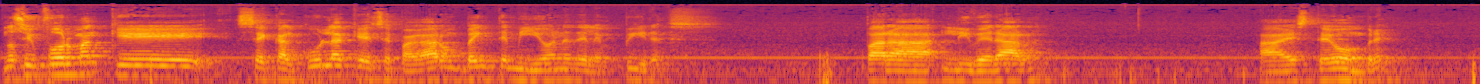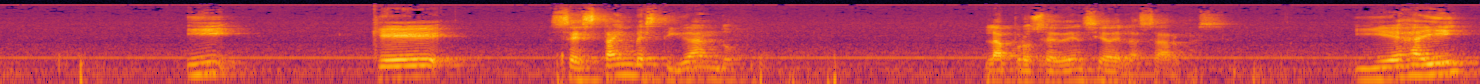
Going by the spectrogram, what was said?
Nos informan que se calcula que se pagaron 20 millones de lempiras para liberar a este hombre y que se está investigando la procedencia de las armas. Y es ahí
